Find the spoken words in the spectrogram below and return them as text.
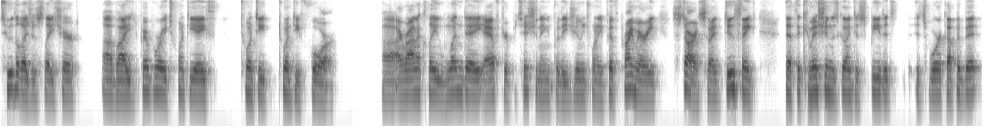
to the legislature uh, by February 28th, 2024 uh, ironically, one day after petitioning for the June 25th primary starts. And I do think that the commission is going to speed its, its work up a bit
